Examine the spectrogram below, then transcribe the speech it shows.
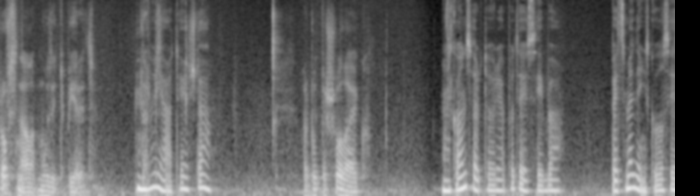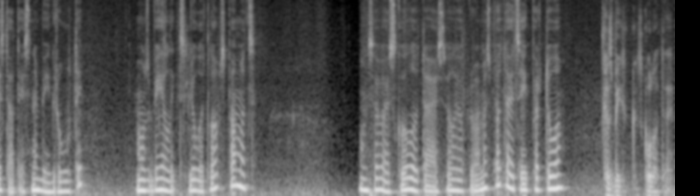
profesionāla mūziķa pieredze. Nu Darbs. Nu, jā, tieši tā. Varbūt par šo laiku Konservatorijā patiesībā pēc mediņu skolas iestāties nebija grūti. Mums bija ielikts ļoti labs pamats. Un savai skolotājai vēl joprojām esmu pateicīga par to. Kas bija skolotāja?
